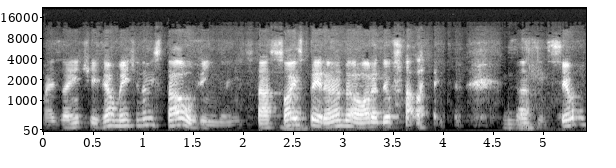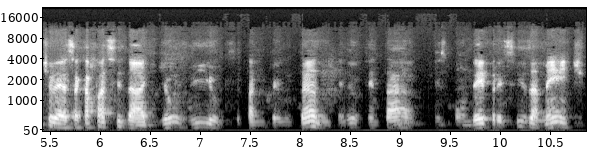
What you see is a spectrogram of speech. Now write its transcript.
Mas a gente realmente não está ouvindo. A gente está só esperando a hora de eu falar. Então, assim, se eu não tiver essa capacidade de ouvir o que você está me perguntando, entendeu? Tentar responder precisamente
